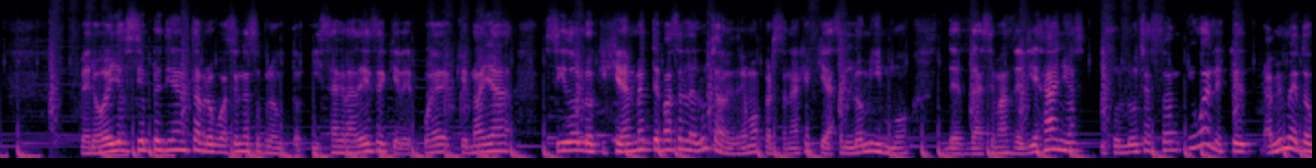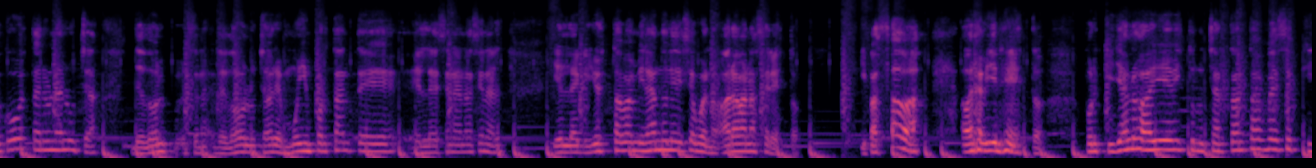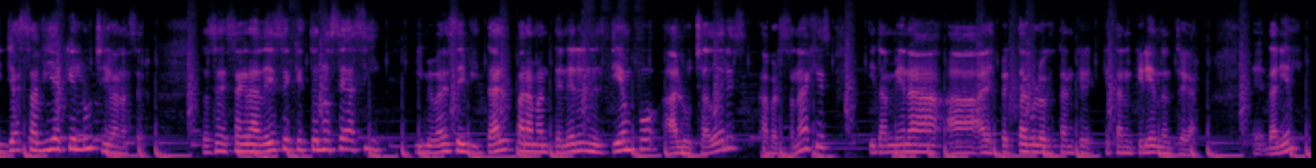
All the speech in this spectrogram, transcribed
pero ellos siempre tienen esta preocupación de su producto y se agradece que después que no haya sido lo que generalmente pasa en la lucha, donde tenemos personajes que hacen lo mismo desde hace más de 10 años y sus luchas son iguales, que a mí me tocó estar en una lucha de dos, de dos luchadores muy importantes en la escena nacional y en la que yo estaba mirando y le decía, bueno, ahora van a hacer esto. Y pasaba, ahora viene esto, porque ya los había visto luchar tantas veces que ya sabía qué lucha iban a hacer. Entonces se agradece que esto no sea así y me parece vital para mantener en el tiempo a luchadores, a personajes y también a, al espectáculo que están, que están queriendo entregar. Eh, Daniel.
